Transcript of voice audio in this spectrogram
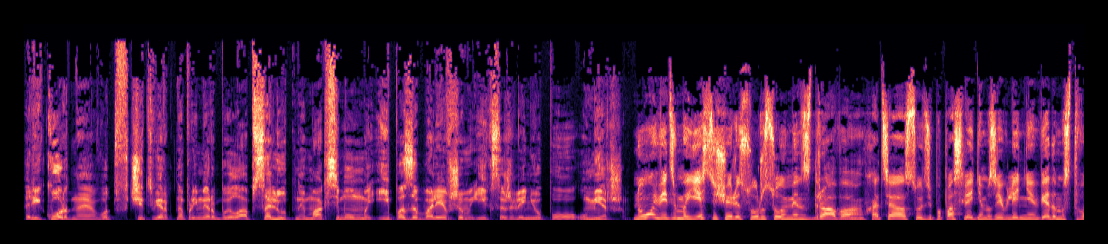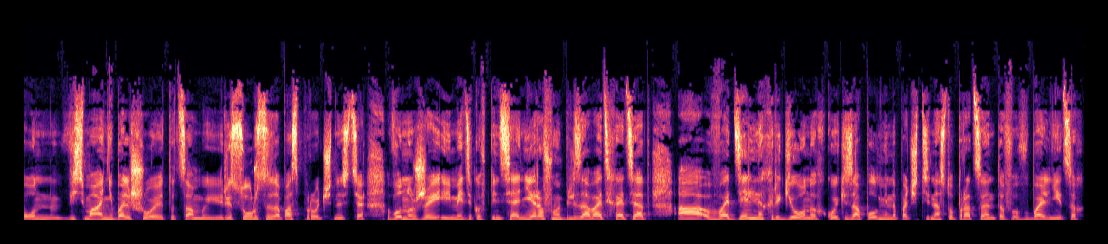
рекордная. Вот в четверг, например, был абсолютный максимум и по заболеваемости заболевшим и, к сожалению, по умершим. Ну, видимо, есть еще ресурсы у Минздрава. Хотя, судя по последним заявлениям ведомства, он весьма небольшой, этот самый ресурс и запас прочности. Вон уже и медиков-пенсионеров мобилизовать хотят, а в отдельных регионах койки заполнены почти на 100% в больницах.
